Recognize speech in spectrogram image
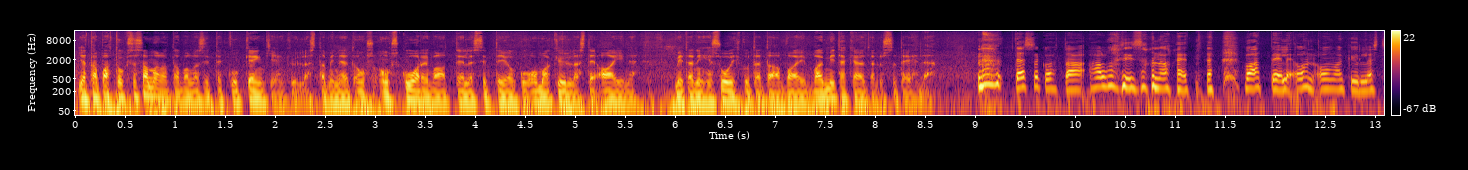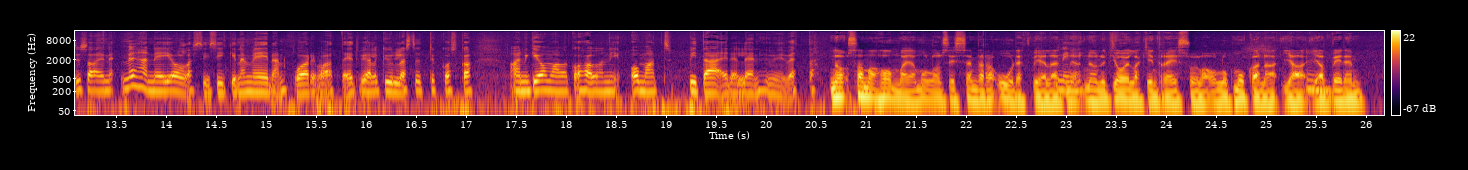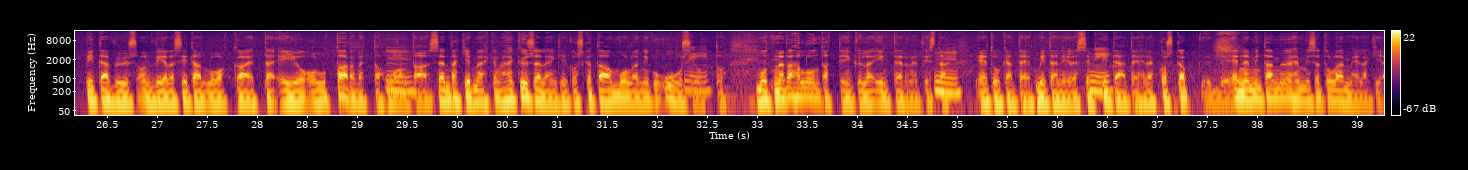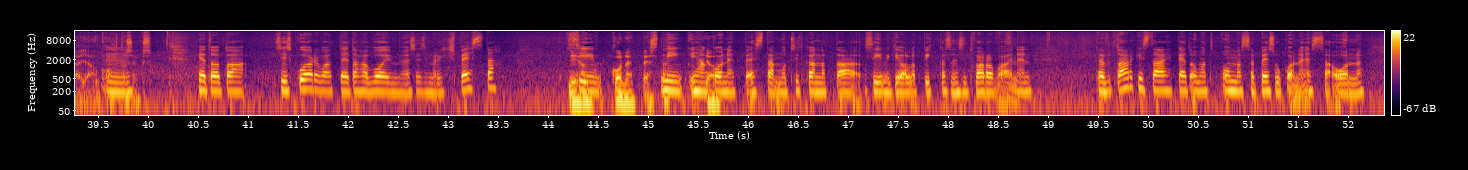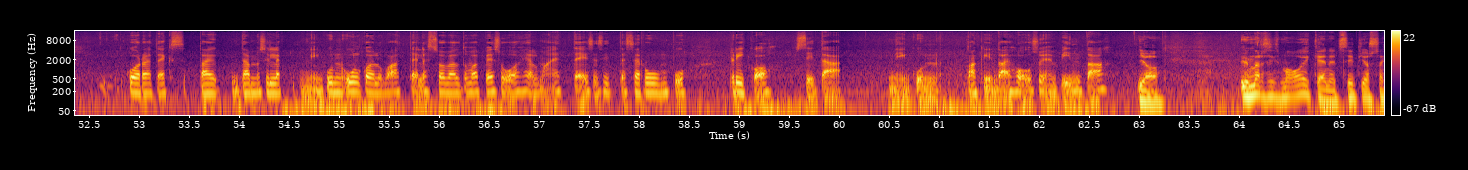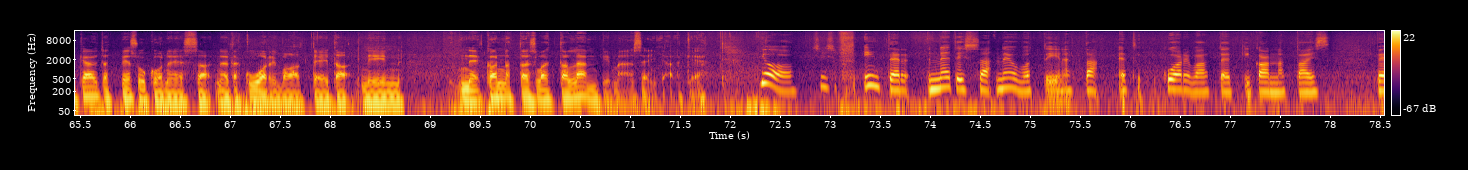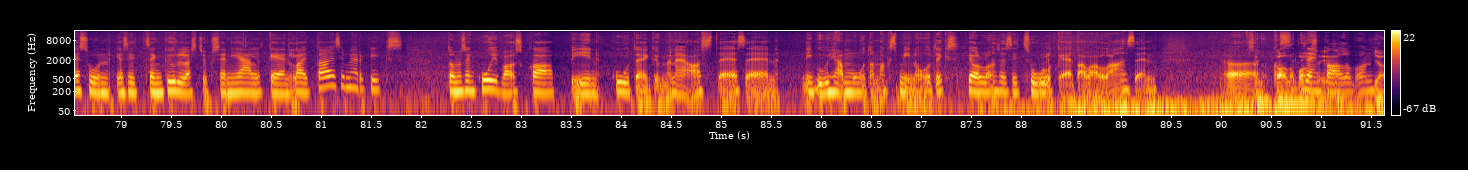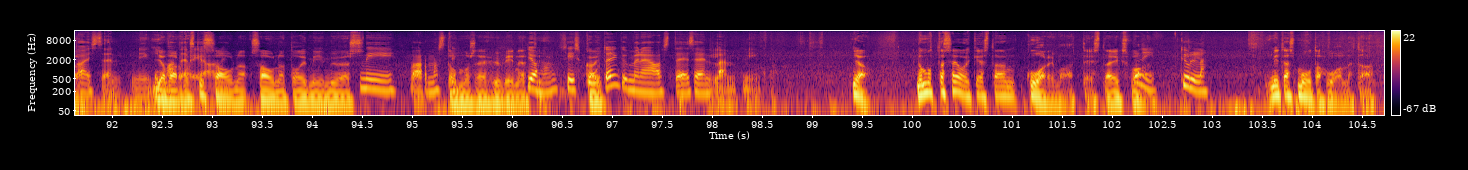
Ja tapahtuuko se samalla tavalla sitten kuin kenkien kyllästäminen? Onko kuorivaatteille sitten joku oma kyllästeaine, mitä niihin suihkutetaan vai, vai mitä käytännössä tehdään? Tässä kohtaa haluaisin sanoa, että vaatteille on oma kyllästysaine. Mehän ei olla siis ikinä meidän kuorivaatteet vielä kyllästetty, koska ainakin omalla kohdalla niin omat pitää edelleen hyvin vettä. No sama homma ja mulla on siis sen verran uudet vielä, että niin. ne, ne on nyt joillakin reissuilla ollut mukana ja, mm. ja veden pitävyys on vielä sitä luokkaa, että ei ole ollut tarvetta mm. huoltaa. Mm. Sen takia mä ehkä vähän kyselenkin, koska tämä on mulle niinku uusi niin. juttu. Mutta me vähän luntattiin kyllä internetistä mm. etukäteen, mitä niille sitten niin. pitää tehdä, koska ennemmin tai myöhemmin se tulee meilläkin ajankohtaiseksi. Mm. Ja tota, siis kuorivaatteitahan voi myös esimerkiksi pestä. Ihan Siin, konepestä. Niin, ihan Joo. konepestä, mutta sitten kannattaa siinäkin olla pikkasen sit varovainen. Tai tarkistaa ehkä, että omat, omassa pesukoneessa on Coretex tai tämmöisille niin kuin ulkoiluvaatteille soveltuva pesuohjelma, ettei se sitten se rumpu riko sitä niin kuin takin tai housujen pintaa. Joo. Ymmärsinkö mä oikein, että sit jos sä käytät pesukoneessa näitä kuorivaatteita, niin ne kannattaisi laittaa lämpimään sen jälkeen? Joo, siis internetissä neuvottiin, että, että kuorivaatteetkin kannattaisi pesun ja sitten sen kyllästyksen jälkeen laittaa esimerkiksi tuommoisen kuivauskaappiin 60 asteeseen niin kuin ihan muutamaksi minuutiksi, jolloin se sitten sulkee tavallaan sen, sen kalvon, sen kalvon ja, tai sen niin kuin Ja varmasti sauna, sauna toimii myös niin, varmasti. tuommoiseen hyvin. Että Johon, siis 60 kaik- asteeseen lämp, niin kuin. Joo. No mutta se oikeastaan kuorivaatteista, eikö vaan? Niin, kyllä. Mitäs muuta huolletaan?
